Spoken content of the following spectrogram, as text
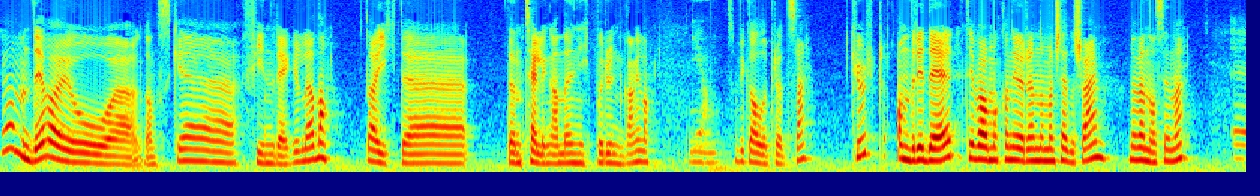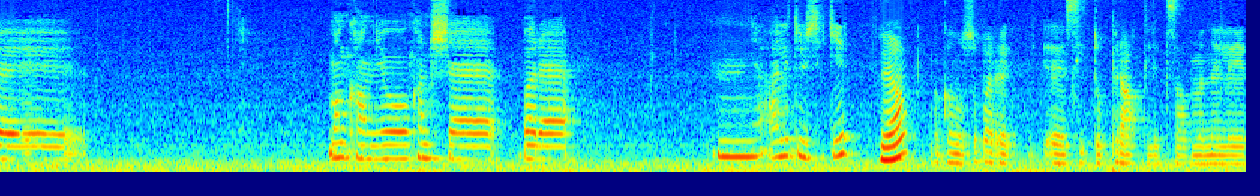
ja, men det var jo eh, ganske fin regel, det, da. Da gikk det Den tellinga, den gikk på rundgang, da. Ja. Så fikk alle prøvd seg. Kult. Andre ideer til hva man kan gjøre når man kjeder seg med vennene sine? Eh, man kan jo kanskje bare mm, Jeg er litt usikker. Ja. Man kan også bare eh, sitte og prate litt sammen, eller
